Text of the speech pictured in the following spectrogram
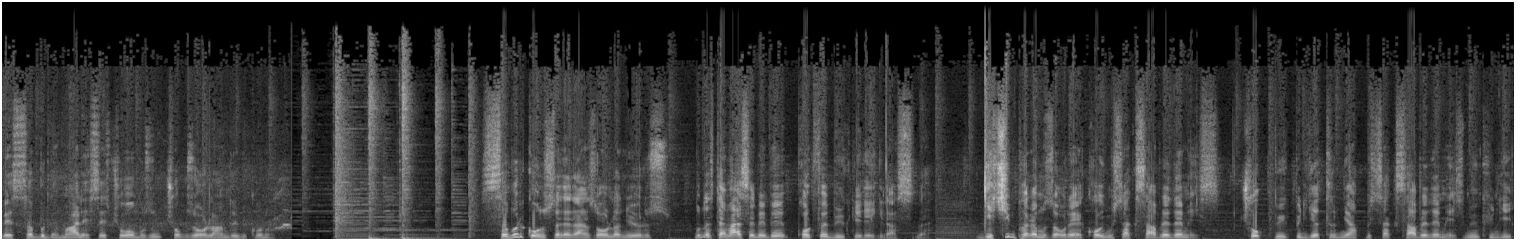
ve sabır da maalesef çoğumuzun çok zorlandığı bir konu. Sabır konusunda neden zorlanıyoruz? Bunun temel sebebi portföy büyüklüğüyle ilgili aslında. Geçim paramızı oraya koymuşsak sabredemeyiz. Çok büyük bir yatırım yapmışsak sabredemeyiz. Mümkün değil.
